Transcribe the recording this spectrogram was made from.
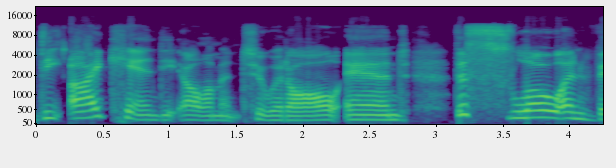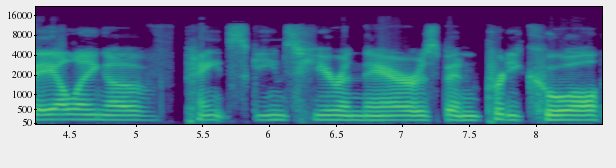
the eye candy element to it all. And this slow unveiling of paint schemes here and there has been pretty cool.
